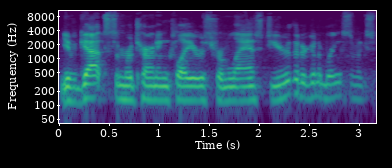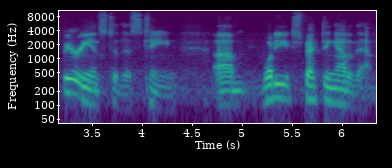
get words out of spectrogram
You've got some returning players from last year that are going to bring some experience to this team. Um, what are you expecting out of them?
